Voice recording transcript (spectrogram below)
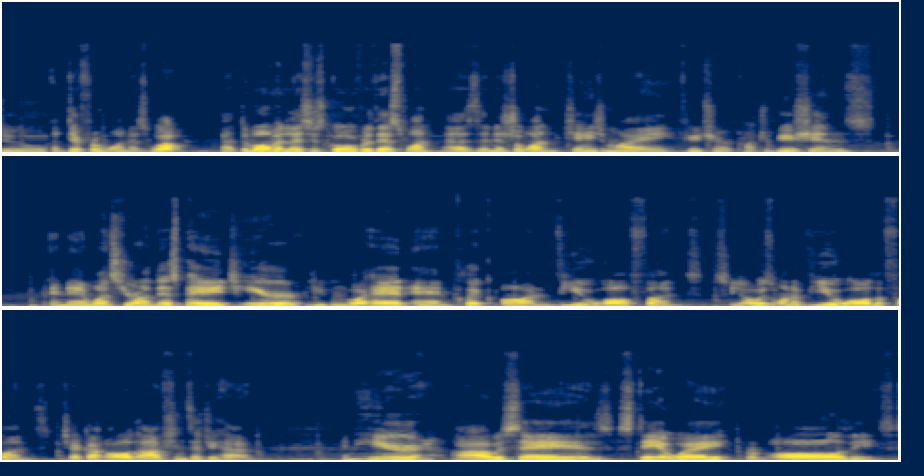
to a different one as well. At the moment, let's just go over this one as the initial one, change my future contributions. And then once you're on this page here, you can go ahead and click on view all funds. So you always want to view all the funds. Check out all the options that you have. And here, I would say is stay away from all of these.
